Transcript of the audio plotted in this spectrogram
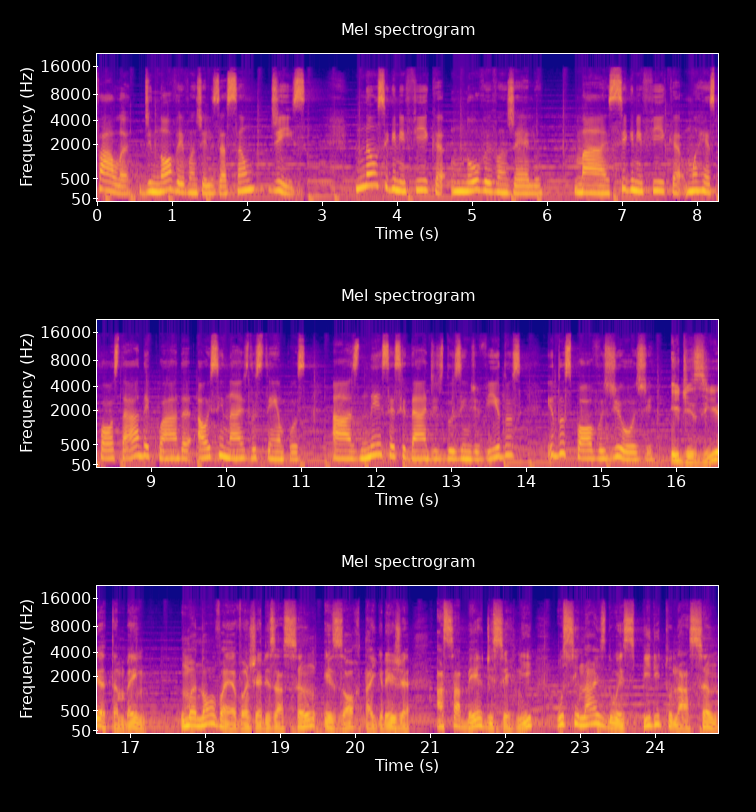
fala de nova evangelização, diz: não significa um novo evangelho, mas significa uma resposta adequada aos sinais dos tempos, às necessidades dos indivíduos e dos povos de hoje. E dizia também uma nova evangelização exorta a Igreja a saber discernir os sinais do Espírito na ação,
